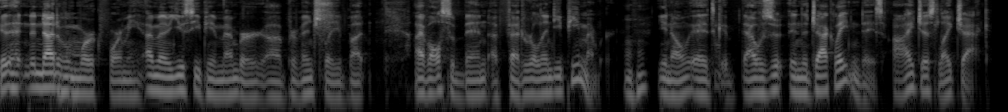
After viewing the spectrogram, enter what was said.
None of them work for me. I'm a UCP member uh, provincially, but I've also been a federal NDP member. You know, it, that was in the Jack Layton days. I just like Jack.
